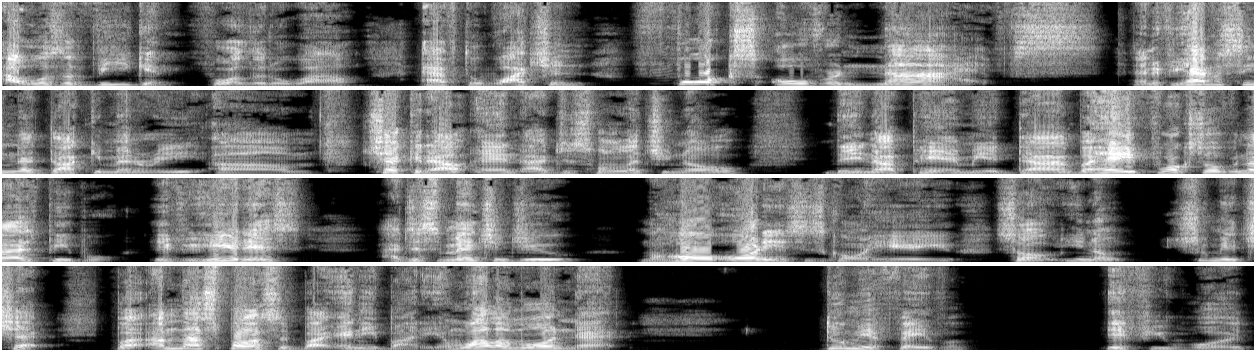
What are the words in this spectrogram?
I was a vegan for a little while after watching Forks Over Knives and if you haven't seen that documentary, um, check it out. And I just want to let you know they're not paying me a dime. But hey, Forks Over Knives people, if you hear this, I just mentioned you. My whole audience is going to hear you. So, you know, shoot me a check. But I'm not sponsored by anybody. And while I'm on that, do me a favor, if you would,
